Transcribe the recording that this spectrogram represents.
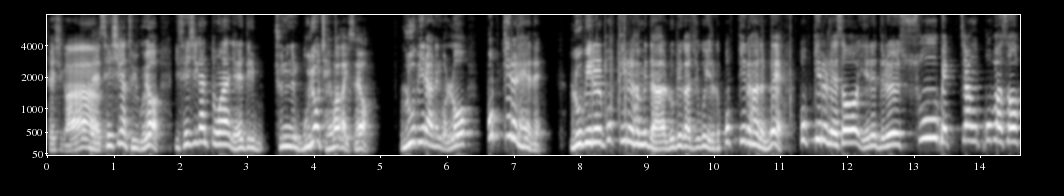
3시간. 네, 3시간 들고요. 이 3시간 동안 얘네들이 주는 무료 재화가 있어요. 루비라는 걸로 뽑기를 해야 돼. 루비를 뽑기를 합니다. 루비 가지고 이렇게 뽑기를 하는데 뽑기를 해서 얘네들을 수백 장 뽑아서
